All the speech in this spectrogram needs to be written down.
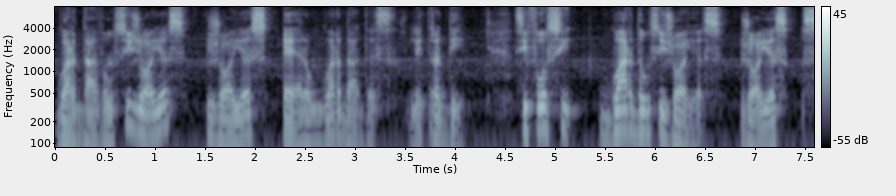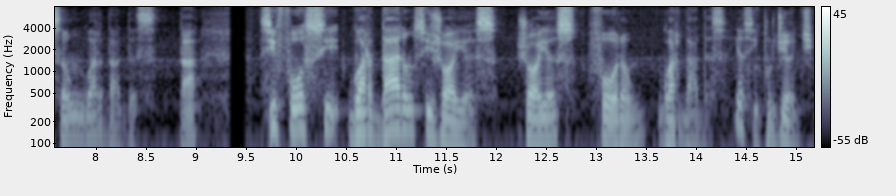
Guardavam-se joias, joias eram guardadas. Letra D. Se fosse guardam-se joias, joias são guardadas, tá? Se fosse guardaram-se joias, joias foram guardadas. E assim por diante.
